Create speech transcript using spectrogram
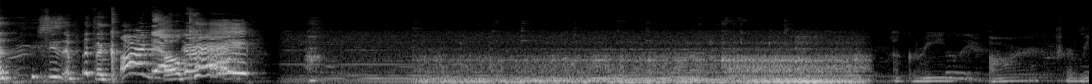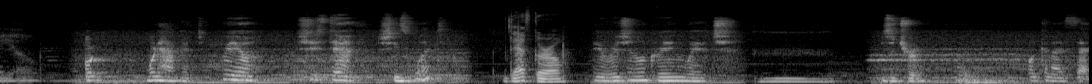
She said, put the car down. girl." Okay. A Death girl. The original Green Witch. Mm. Is it true? What can I say?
